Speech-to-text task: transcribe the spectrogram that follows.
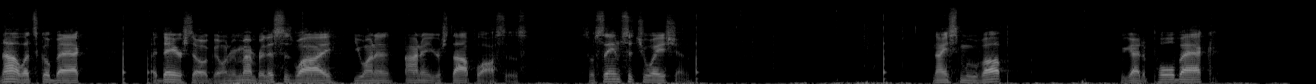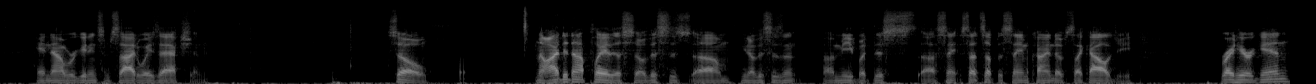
Now let's go back a day or so ago, and remember, this is why you want to honor your stop losses. So same situation. Nice move up. We got a pullback, and now we're getting some sideways action. So now I did not play this, so this is um, you know this isn't uh, me, but this uh, sets up the same kind of psychology. Right here again,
